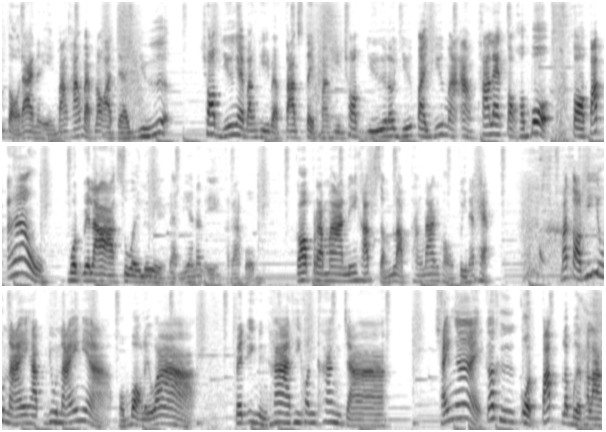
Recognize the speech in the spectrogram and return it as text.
ำต่อได้นั่นเอง บางครั้งแบบเราอาจจะยื้อ ชอบยื้อไงบางทีแบบตามสเต็ปบางทีชอบยื้อแล้วยื้อไปยื้อมา อ้าวท่าแรกต่อคอมโบ ต่อปั๊บ อ้าว หมดเวลาซวยเลยแบบนี้นั่นเองครับผม ก็ประมาณนี้ครับสำหรับทางด้านของฟีนแท็กมาต่อที่ยูไนครับยูไนเนี่ยผมบอกเลยว่าเป็นอีกหนึ่งท่าที่ค่อนข้างจะใช้ง่ายก็คือกดปั๊บระเบิดพลัง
